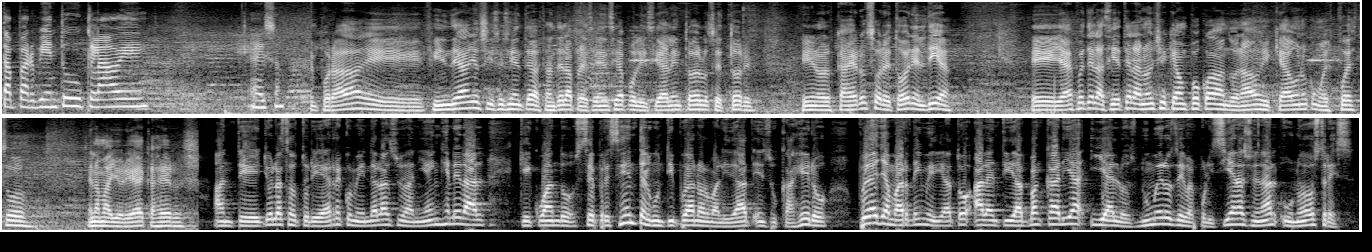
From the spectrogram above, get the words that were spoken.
tapar bien tu clave, eso. Temporada de fin de año sí se siente bastante la presencia policial en todos los sectores y en los cajeros sobre todo en el día. Eh, ya después de las 7 de la noche queda un poco abandonado y queda uno como expuesto en la mayoría de cajeros. Ante ello, las autoridades recomiendan a la ciudadanía en general que cuando se presente algún tipo de anormalidad en su cajero, pueda llamar de inmediato a la entidad bancaria y a los números de la Policía Nacional 123.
